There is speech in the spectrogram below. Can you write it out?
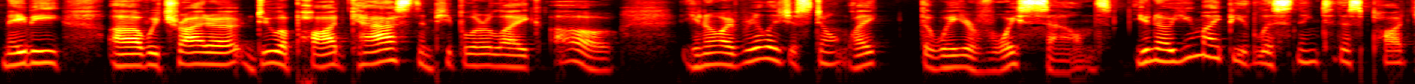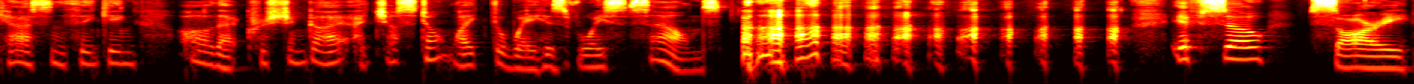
Maybe uh, we try to do a podcast and people are like, oh, you know, I really just don't like the way your voice sounds. You know, you might be listening to this podcast and thinking, oh, that Christian guy, I just don't like the way his voice sounds. if so, sorry.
